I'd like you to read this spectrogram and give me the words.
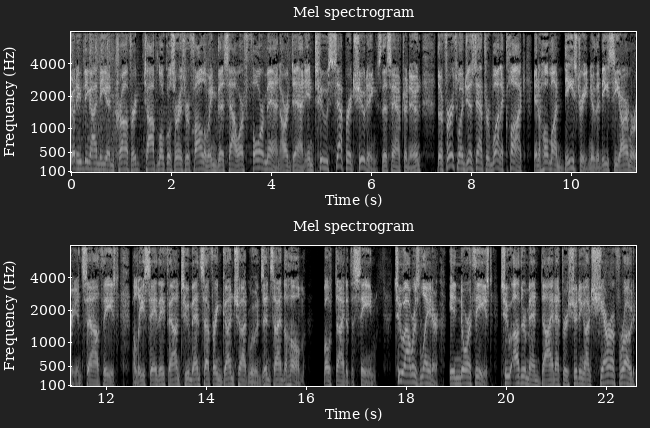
Good evening. I'm Ian Crawford. Top local stories we're following this hour. Four men are dead in two separate shootings this afternoon. The first one just after one o'clock in a home on D Street near the DC Armory in Southeast. Police say they found two men suffering gunshot wounds inside the home. Both died at the scene. Two hours later, in Northeast, two other men died after a shooting on Sheriff Road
